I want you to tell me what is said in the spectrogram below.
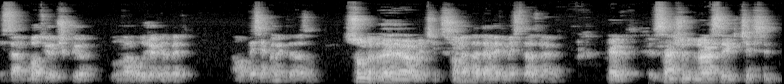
insan batıyor, çıkıyor. Bunlar olacak elbet. Ama pes etmemek lazım. Sonuna kadar devam edeceksin. Sonra kadar devam edilmesi lazım evet. Evet. Sen şimdi üniversiteye gideceksin.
